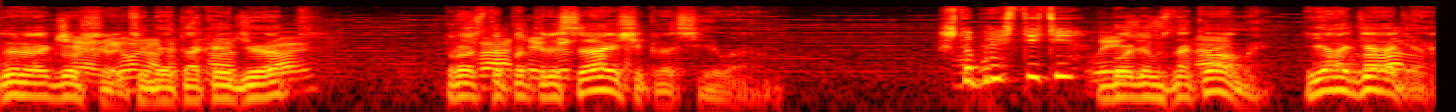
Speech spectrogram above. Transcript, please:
Дорогуша, тебе так идет? Просто потрясающе красиво. Что, простите? Будем знакомы. Я дядя.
